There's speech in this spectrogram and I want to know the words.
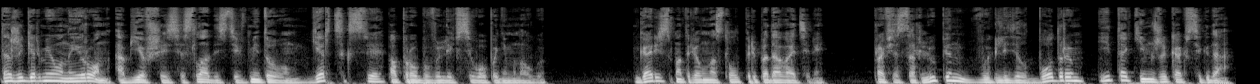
Даже Гермиона и Рон, объевшиеся сладости в медовом герцогстве, попробовали всего понемногу. Гарри смотрел на стол преподавателей. Профессор Люпин выглядел бодрым и таким же, как всегда.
